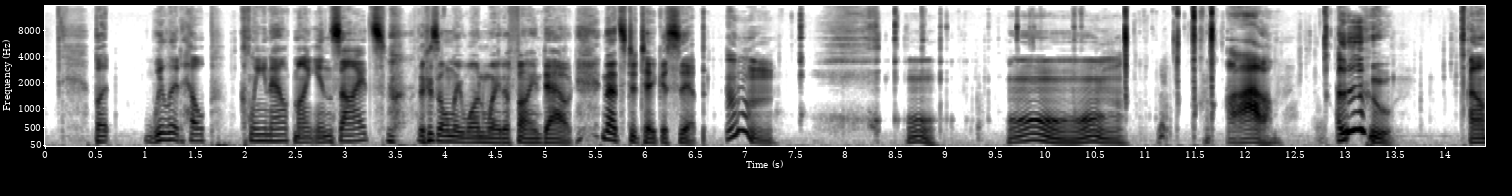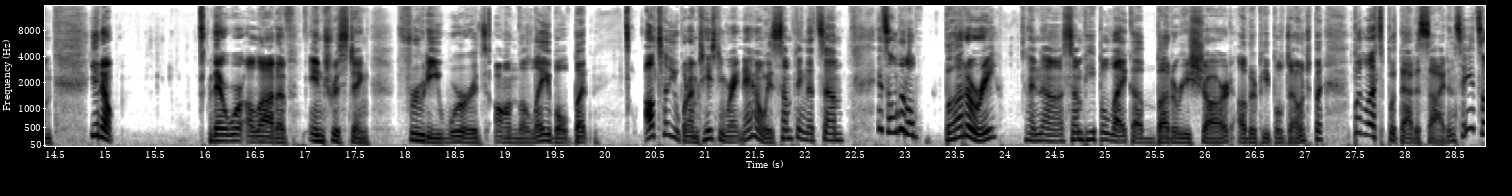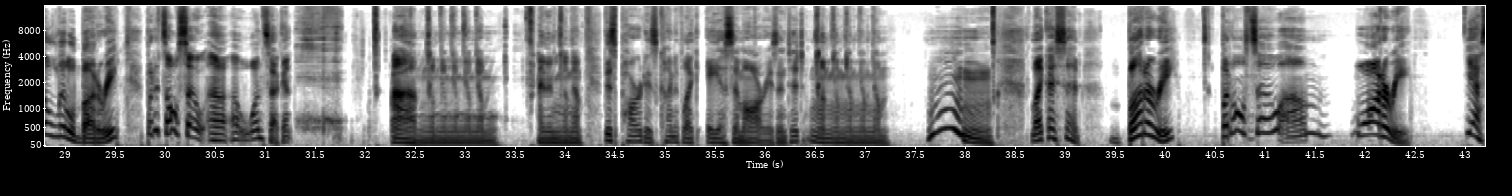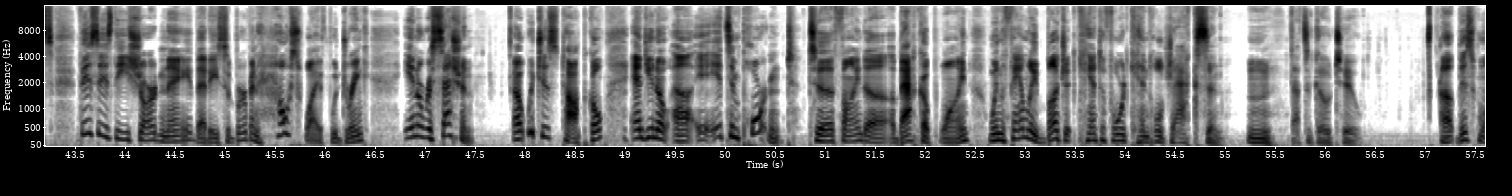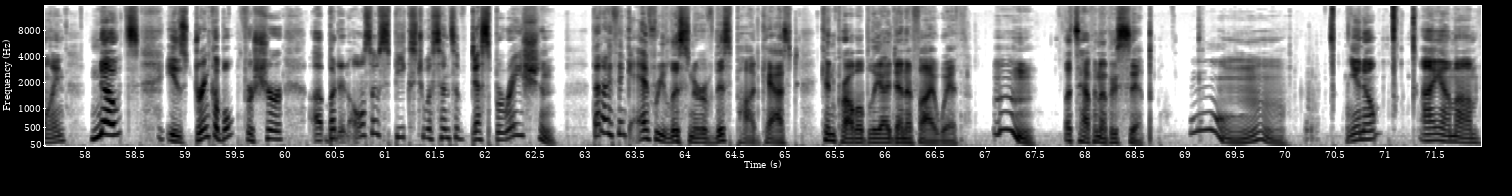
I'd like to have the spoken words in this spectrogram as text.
But will it help clean out my insides? There's only one way to find out, and that's to take a sip. Mmm. Mmm. Mmm. Ah. Ooh. Um, you know, there were a lot of interesting fruity words on the label, but I'll tell you what I'm tasting right now is something that's um it's a little buttery. And uh, some people like a buttery chard, other people don't. But but let's put that aside and say it's a little buttery. But it's also uh, uh, one second. Um, yum, yum, yum, this part is kind of like ASMR, isn't it? Hmm. Like I said, buttery, but also um watery. Yes, this is the Chardonnay that a suburban housewife would drink in a recession. Uh, which is topical. And you know, uh, it's important to find a, a, backup wine when the family budget can't afford Kendall Jackson. Mm, that's a go to. Uh, this wine, notes, is drinkable for sure, uh, but it also speaks to a sense of desperation that I think every listener of this podcast can probably identify with. Mmm, let's have another sip. Mmm. You know, I am, um,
